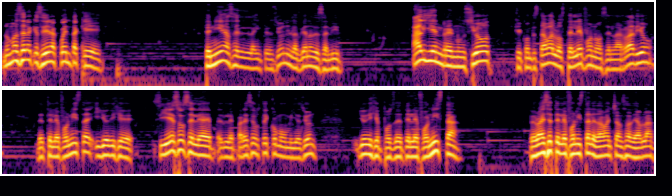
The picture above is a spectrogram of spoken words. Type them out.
nomás era que se diera cuenta que tenías la intención y las ganas de salir. Alguien renunció que contestaba los teléfonos en la radio de telefonista y yo dije, si eso se le, le parece a usted como humillación, yo dije, pues de telefonista. Pero a ese telefonista le daban chance de hablar.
